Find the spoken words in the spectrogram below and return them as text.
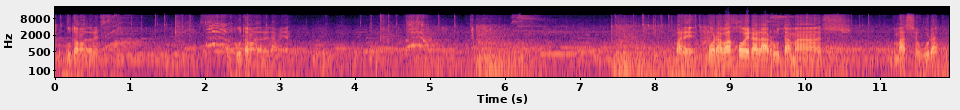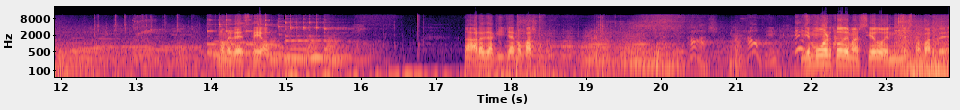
Su puta madre. Su puta madre también. Vale, por abajo era la ruta más... Más segura. No me des, tío. Nah, ahora de aquí ya no paso. Y he muerto demasiado en esta parte, ¿eh?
